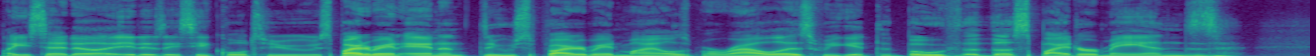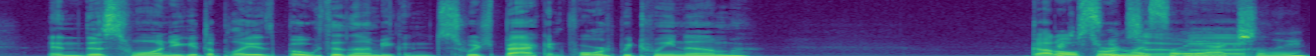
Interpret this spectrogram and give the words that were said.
Like you said, uh, it is a sequel to Spider-Man and to Spider-Man Miles Morales. We get both of the Spider-Mans in this one. You get to play as both of them. You can switch back and forth between them. Got all sorts of uh, actually.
